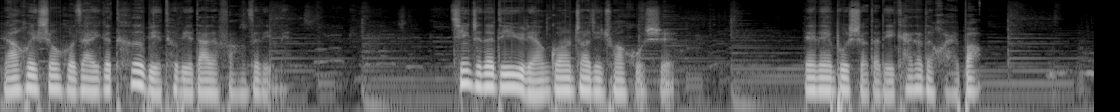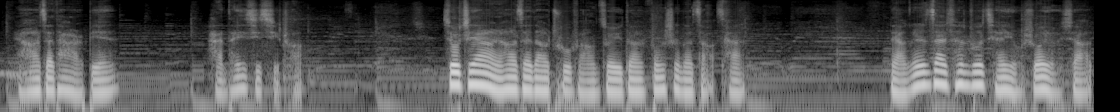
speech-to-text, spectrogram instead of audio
然后会生活在一个特别特别大的房子里面。清晨的第一缕阳光照进窗户时，恋恋不舍地离开他的怀抱，然后在他耳边喊他一起起床。就这样，然后再到厨房做一顿丰盛的早餐。两个人在餐桌前有说有笑的。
